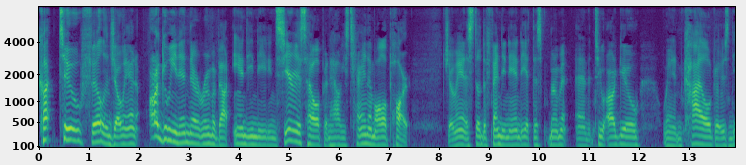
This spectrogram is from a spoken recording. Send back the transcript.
Cut to Phil and Joanne arguing in their room about Andy needing serious help and how he's tearing them all apart. Joanne is still defending Andy at this moment, and the two argue. When Kyle goes into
